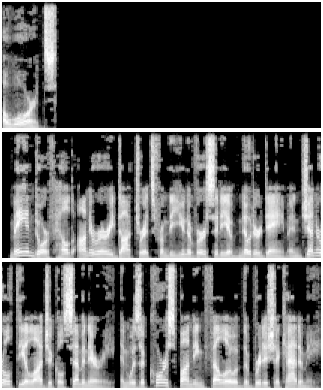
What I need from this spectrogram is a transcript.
Awards. Meyendorff held honorary doctorates from the University of Notre Dame and General Theological Seminary, and was a corresponding Fellow of the British Academy.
